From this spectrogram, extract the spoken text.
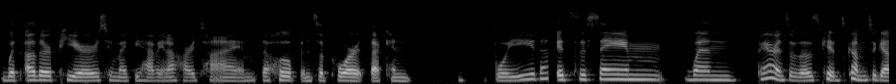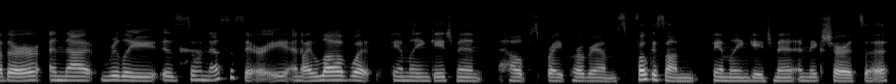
with other peers who might be having a hard time the hope and support that can buoy them it's the same when parents of those kids come together and that really is so necessary and i love what family engagement helps BRYT programs focus on family engagement and make sure it's a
